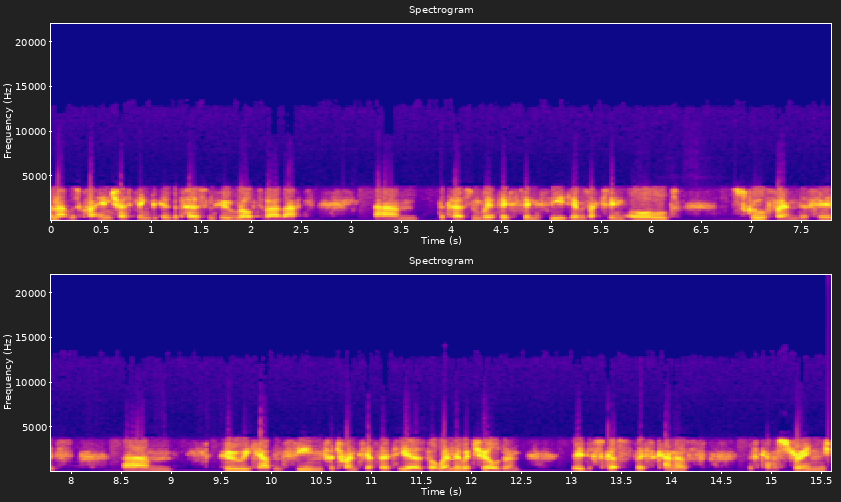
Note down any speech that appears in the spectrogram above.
And that was quite interesting because the person who wrote about that, um, the person with this synesthesia, was actually an old school friend of his. Um, who he hadn't seen for 20 or 30 years, but when they were children, they discussed this kind of this kind of strange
